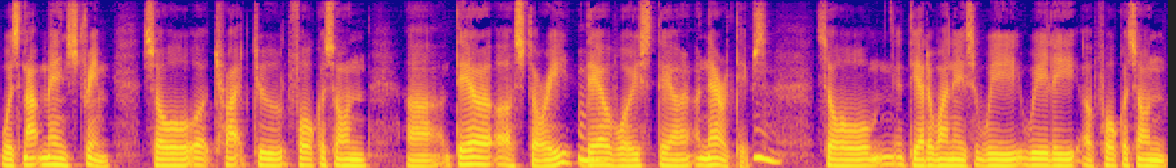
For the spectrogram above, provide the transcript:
was not mainstream. So uh, try to focus on uh, their uh, story, their voice, their narratives. So um, the other one is we really uh, focus on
